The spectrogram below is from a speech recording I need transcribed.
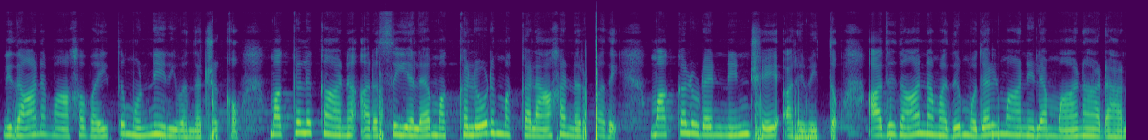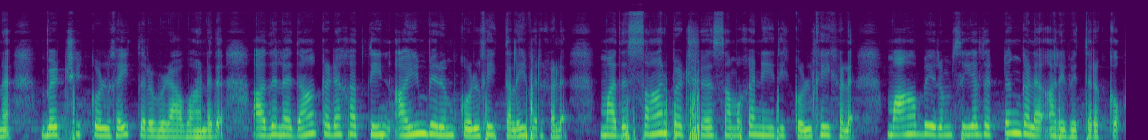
நிதானமாக வைத்து முன்னேறி வந்துட்டுருக்கோம். மக்களுக்கான அரசியலை மக்களோடு மக்களாக நிற்பதை மக்களுடன் நின்றே அறிவித்தோம். அதுதான் நமது முதல் மாநில மாநாடான வெற்றி கொள்கை திருவிழாவானது. அதில் தான் கழகத்தின் ஐம்பெரும் கொள்கை தலைவர்களை மத சார்பற்ற சமூக நீதி கொள்கைகளை மாபெரும் செயல்திட்டங்களை அறிவித்திருக்கும்.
